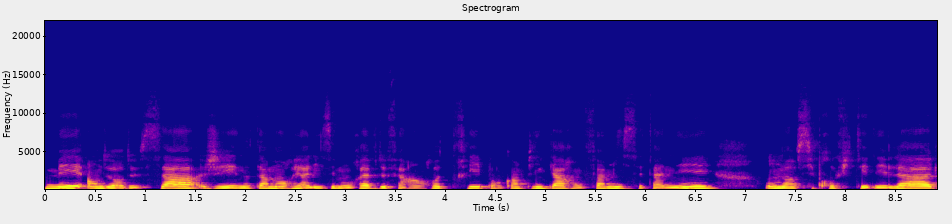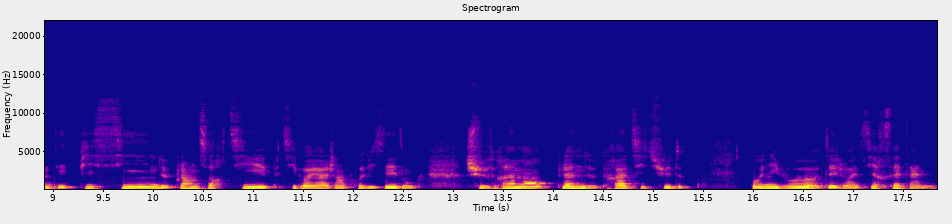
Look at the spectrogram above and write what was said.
Mais en dehors de ça, j'ai notamment réalisé mon rêve de faire un road trip en camping-car en famille cette année. On a aussi profité des lacs, des piscines, de plein de sorties et petits voyages improvisés. Donc je suis vraiment pleine de gratitude au niveau euh, des loisirs cette année.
